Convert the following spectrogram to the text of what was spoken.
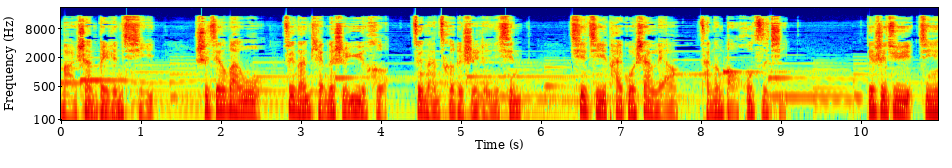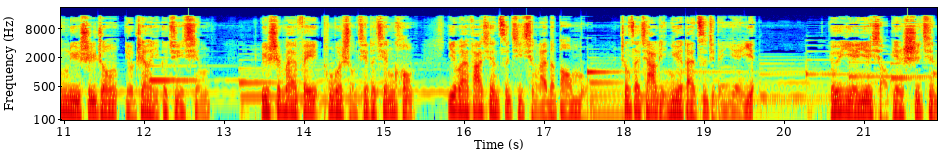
马善被人骑。世间万物最难填的是欲壑，最难测的是人心。切忌太过善良，才能保护自己。”电视剧《精英律师》中有这样一个剧情：律师麦飞通过手机的监控，意外发现自己请来的保姆正在家里虐待自己的爷爷。由于爷爷小便失禁，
